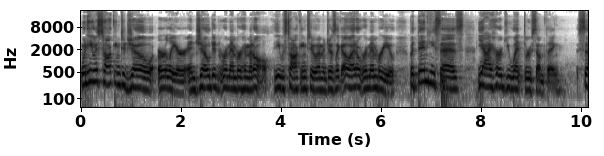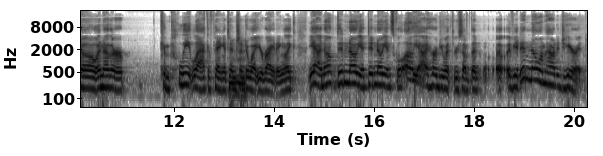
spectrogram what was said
When he was talking to Joe earlier, and Joe didn't remember him at all, he was talking to him, and Joe's like, Oh, I don't remember you. But then he says, Yeah, I heard you went through something. So another complete lack of paying attention Mm-hmm. to what you're writing. Like, yeah, no, didn't know you, didn't know you in school. Oh, yeah, I heard you went through something. Uh, If you didn't know him, how did you hear it?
